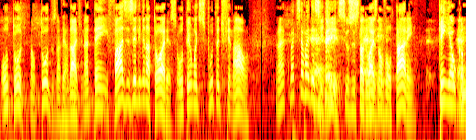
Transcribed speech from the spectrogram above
ou todos, não, todos na verdade, né, tem fases eliminatórias, ou tem uma disputa de final. Né? Como é que você vai é, decidir é, tem, se os estaduais é, não voltarem? Quem é o campeão?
